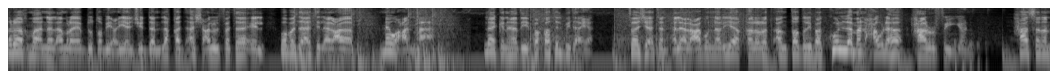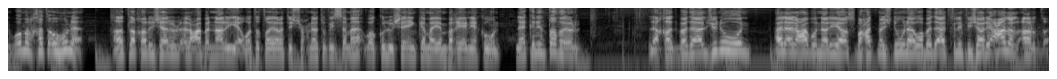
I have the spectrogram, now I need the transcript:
رغم أن الأمر يبدو طبيعيا جدا لقد أشعلوا الفتائل وبدأت الألعاب نوعا ما. لكن هذه فقط البداية. فجأة الألعاب النارية قررت أن تضرب كل من حولها حرفيا. حسنا وما الخطأ هنا؟ أطلق رجال الألعاب النارية وتطايرت الشحنات في السماء وكل شيء كما ينبغي أن يكون. لكن انتظر. لقد بدأ الجنون. الألعاب النارية أصبحت مجنونة وبدأت في الانفجار على الأرض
